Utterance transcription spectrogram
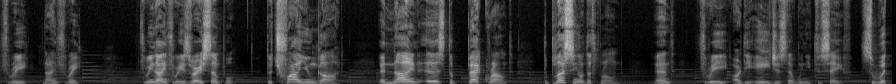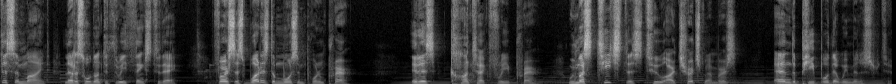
393. 393 is very simple the triune God. And 9 is the background, the blessing of the throne. And 3 are the ages that we need to save. So, with this in mind, let us hold on to three things today. First is what is the most important prayer? It is contact free prayer. We must teach this to our church members and the people that we minister to.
